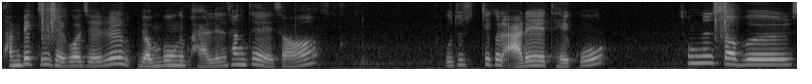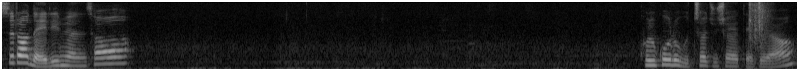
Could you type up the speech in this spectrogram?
단백질 제거제를 면봉에 바른 상태에서 wood stick을 아래에 대고 속눈썹을 쓸어 내리면서 골고루 묻혀 주셔야 되고요.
